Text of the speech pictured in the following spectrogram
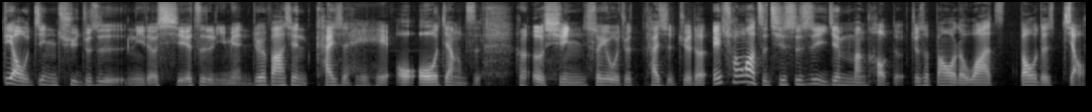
掉进去，就是你的鞋子里面，就会发现开始黑黑哦哦这样子，很恶心。所以我就开始觉得，诶，穿袜子其实是一件蛮好的，就是把我的袜子、把我的脚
